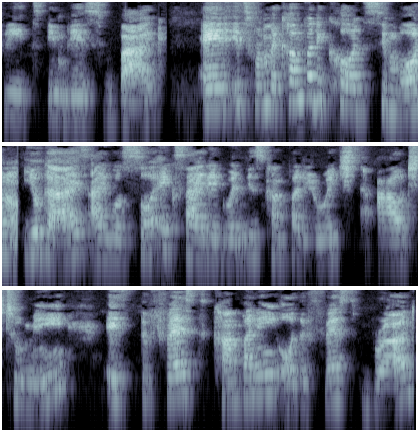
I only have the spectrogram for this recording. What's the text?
fits in this bag and it's from a company called Sinbono. You guys, I was so excited when this company reached out to me. It's the first company or the first brand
